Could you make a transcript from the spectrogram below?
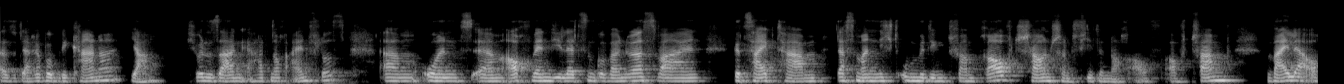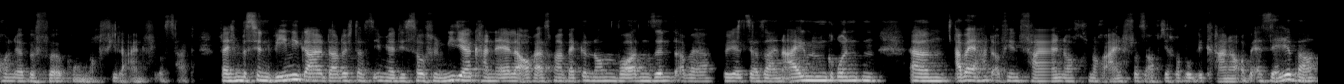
also der Republikaner? Ja, Ich würde sagen, er hat noch Einfluss. Ähm, und ähm, auch wenn die letzten Gouverneurswahlen gezeigt haben, dass man nicht unbedingt Trump braucht, schauen schon viele noch auf, auf Trump, weil er auch in der Bevölkerung noch viel Einfluss hat. Vielleicht ein bisschen weniger dadurch, dass ihm ja die Social-Media-Kanäle auch erstmal weggenommen worden sind, aber er will jetzt ja seinen eigenen Gründen. Ähm, aber er hat auf jeden Fall noch, noch Einfluss auf die Republikaner. Ob er selber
